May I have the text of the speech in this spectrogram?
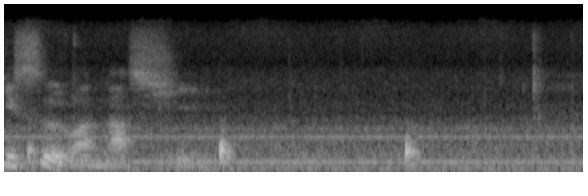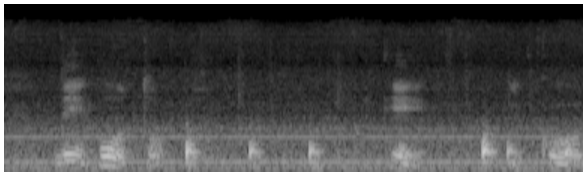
引数はなし。でオート。A イコー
